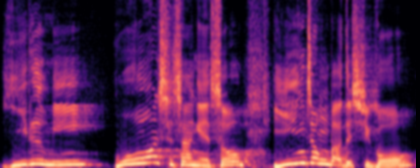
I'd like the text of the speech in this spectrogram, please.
이름이 온 세상에서 인정받으시고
